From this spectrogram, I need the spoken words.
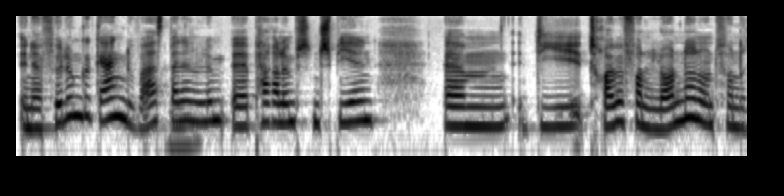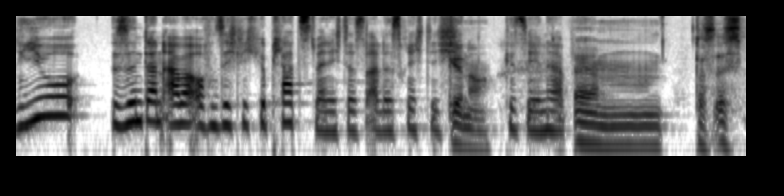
in Erfüllung gegangen. Du warst bei den Olymp äh, Paralympischen Spielen. Ähm, die Träume von London und von Rio sind dann aber offensichtlich geplatzt, wenn ich das alles richtig genau. gesehen habe. Ähm, das ist,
